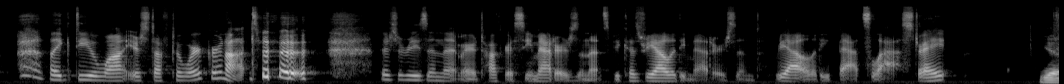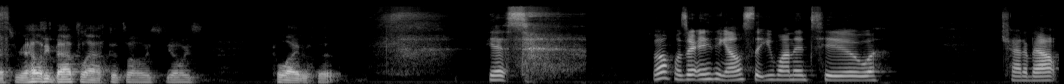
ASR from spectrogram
Like do you want your stuff to work or not? There's a reason that meritocracy matters and that's because reality matters and reality bats last right? Yes reality bats last. It's always you always collide with it. Yes. Well was there anything else that you wanted to chat about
